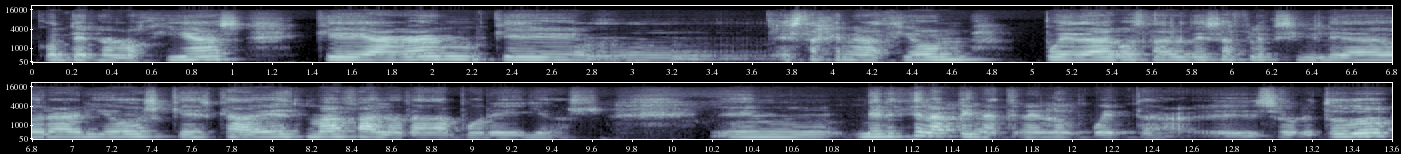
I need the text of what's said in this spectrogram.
con tecnologías que hagan que mm, esta generación pueda gozar de esa flexibilidad de horarios que es cada vez más valorada por ellos. Em, merece la pena tenerlo en cuenta, eh, sobre todo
